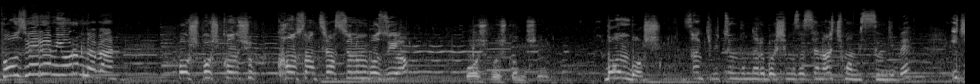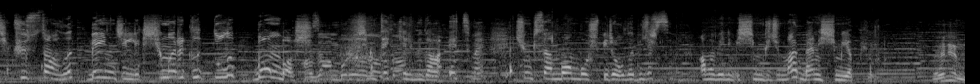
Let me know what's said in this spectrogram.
Poz veremiyorum da ben. Boş boş konuşup konsantrasyonumu bozuyor. Boş boş konuşuyorum. Bomboş. Sanki bütün bunları başımıza sen açmamışsın gibi. İç küstahlık, bencillik, şımarıklık dolu bomboş. Hazan buraya Şimdi tek kelime daha etme. Çünkü sen bomboş biri olabilirsin. Ama benim işim gücüm var, ben işimi yapıyorum. Öyle mi?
